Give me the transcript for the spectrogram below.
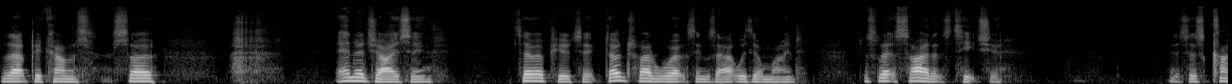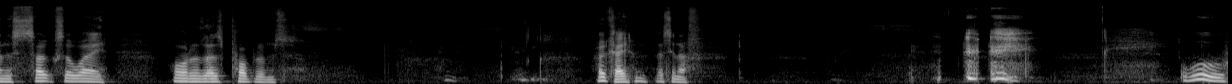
that becomes so energizing, therapeutic. Don't try and work things out with your mind. Just let silence teach you. It just kind of soaks away all of those problems. Okay, that's enough. Ooh,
